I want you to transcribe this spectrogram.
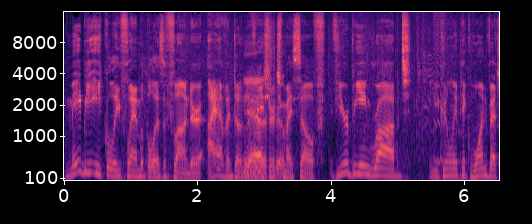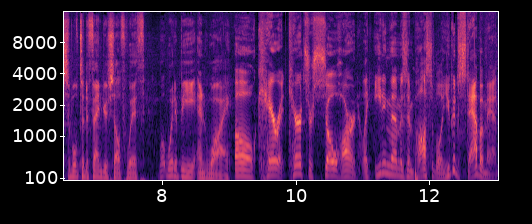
maybe equally flammable as a flounder. I haven't done the Yeah, research myself. If you're being robbed and you can only pick one vegetable to defend yourself with, what would it be and why? Oh, carrot. Carrots are so hard. Like eating them is impossible. You could stab a man.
